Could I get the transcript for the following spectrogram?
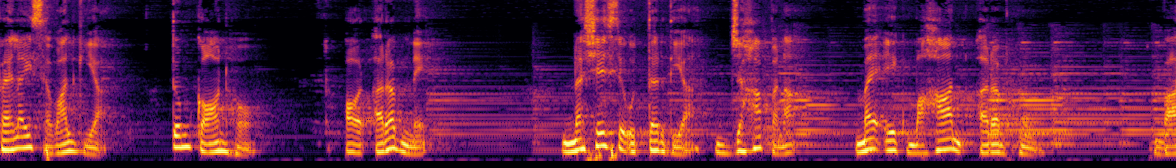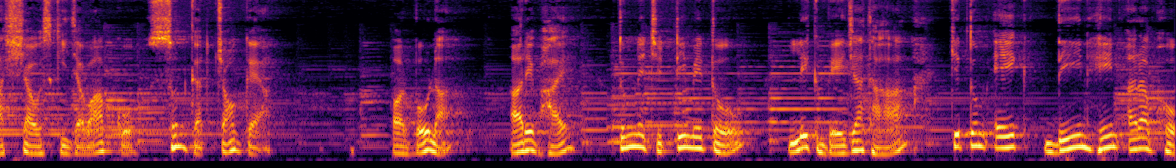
पहला ही सवाल किया, तुम कौन हो? और अरब ने नशे से उत्तर दिया, जहाँ पना, मैं एक महान अरब हूँ। बादशाह उसकी जवाब को सुनकर चौंक गया और बोला अरे भाई, तुमने चिट्ठी में तो लिख भेजा था कि तुम एक दीनहीन अरब हो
